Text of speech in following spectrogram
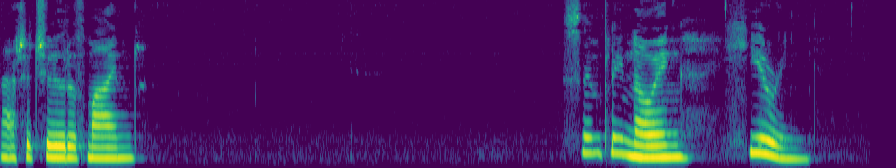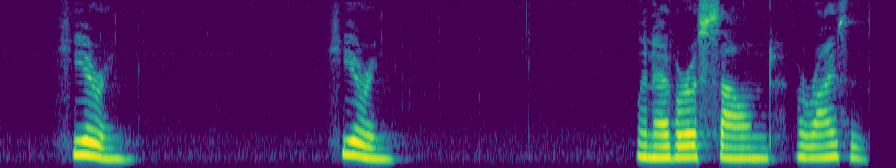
attitude of mind. Simply knowing, hearing, hearing, hearing whenever a sound arises.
